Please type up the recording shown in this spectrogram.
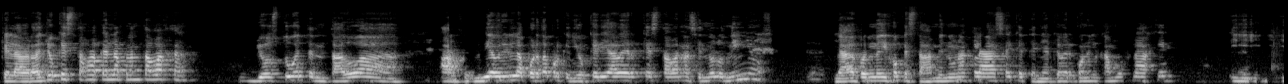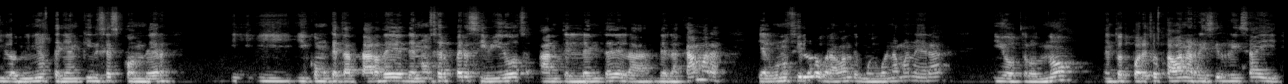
que la verdad yo que estaba acá en la planta baja, yo estuve tentado a, abrir la puerta porque yo quería ver qué estaban haciendo los niños. Ya después me dijo que estaban viendo una clase que tenía que ver con el camuflaje y, y los niños tenían que irse a esconder y, como que tratar de, no ser percibidos ante el lente de la, de la cámara. Y algunos sí lo lograban de muy buena manera y otros no. Entonces, por eso estaban a risa y risa y,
